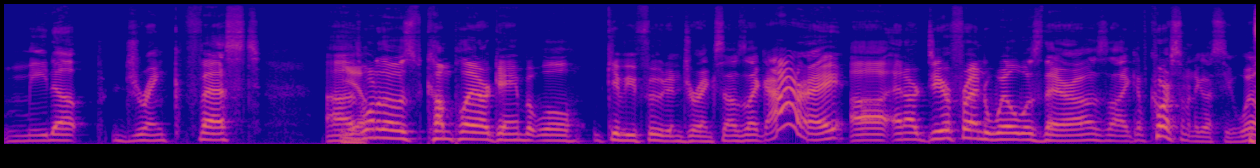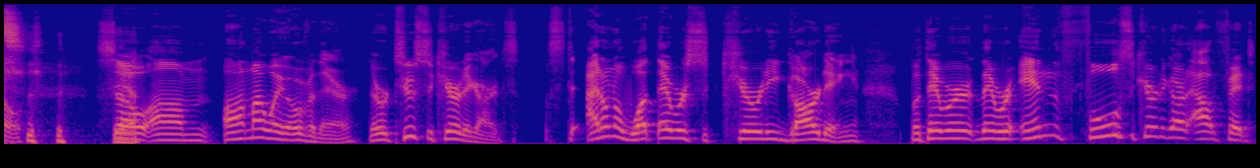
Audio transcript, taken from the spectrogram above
meetup drink fest. Uh, It's one of those come play our game, but we'll give you food and drinks. And I was like, all right. Uh, and our dear friend Will was there. I was like, of course I'm gonna go see Will. so um, on my way over there, there were two security guards. I don't know what they were security guarding, but they were they were in full security guard outfit,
